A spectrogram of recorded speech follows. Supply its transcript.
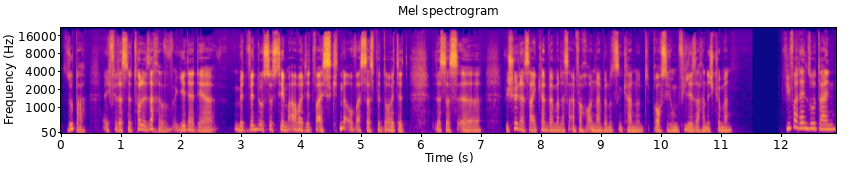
Super. Ich finde das eine tolle Sache. Jeder, der mit Windows-Systemen arbeitet, weiß genau, was das bedeutet. Dass das, äh, wie schön das sein kann, wenn man das einfach online benutzen kann und braucht sich um viele Sachen nicht kümmern. Wie war denn so dein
